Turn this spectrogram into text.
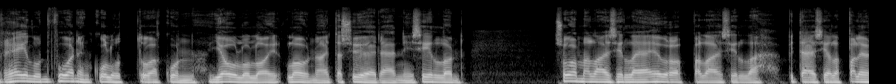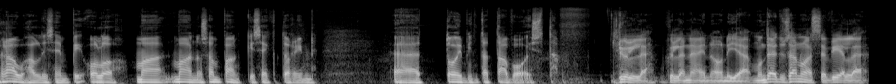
reilun vuoden kuluttua, kun joululounaita syödään, niin silloin suomalaisilla ja eurooppalaisilla pitäisi olla paljon rauhallisempi olo maan, maanosan pankkisektorin ää, toimintatavoista. Kyllä, kyllä näin on. Ja mun täytyy sanoa se vielä,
